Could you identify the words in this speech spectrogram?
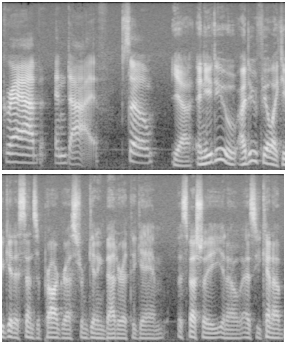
grab, and dive. So yeah, and you do. I do feel like you get a sense of progress from getting better at the game, especially you know as you kind of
